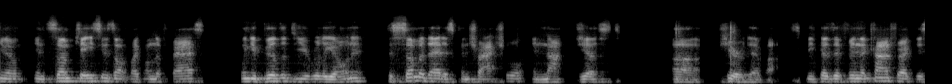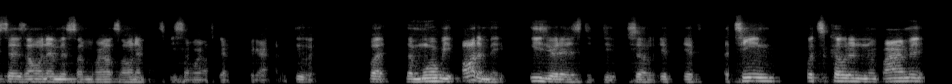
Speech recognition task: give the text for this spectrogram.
You know, in some cases, on like on the FAST, when you build it, do you really own it? Because some of that is contractual and not just uh pure DevOps. Because if in the contract it says O and M is somewhere else, O and M has to be somewhere else, we have to figure out how to do it. But the more we automate, the easier it is to do. So if if a team puts code in an environment,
